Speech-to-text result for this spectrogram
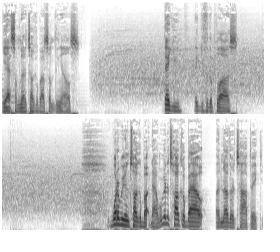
Yes, I'm going to talk about something else. Thank you. Thank you for the applause. What are we going to talk about now? We're going to talk about another topic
